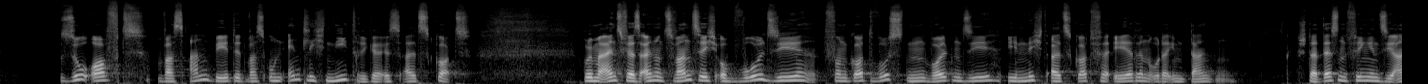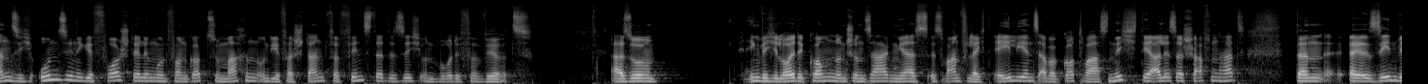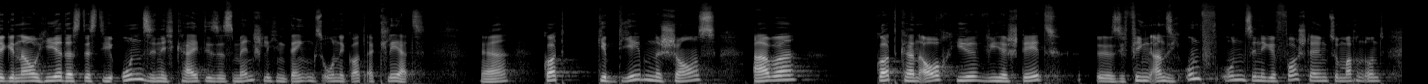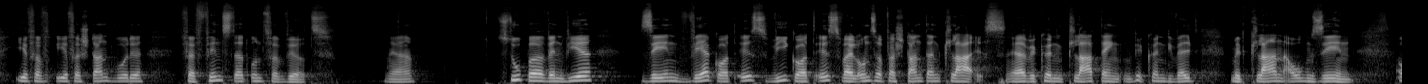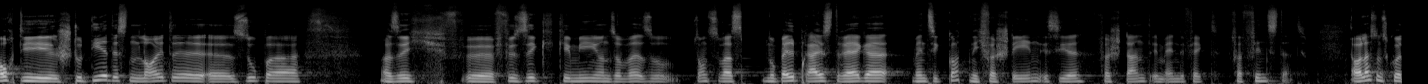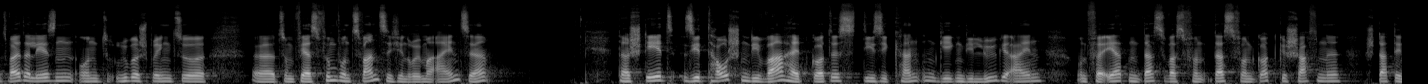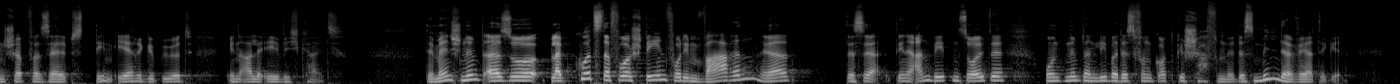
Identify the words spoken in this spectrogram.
so oft was anbetet, was unendlich niedriger ist als Gott. Römer 1, Vers 21, obwohl sie von Gott wussten, wollten sie ihn nicht als Gott verehren oder ihm danken. Stattdessen fingen sie an, sich unsinnige Vorstellungen von Gott zu machen und ihr Verstand verfinsterte sich und wurde verwirrt. Also Wenn irgendwelche Leute kommen und schon sagen, ja, es, es waren vielleicht Aliens, aber Gott war es nicht, der alles erschaffen hat, dann äh, sehen wir genau hier, dass das die Unsinnigkeit dieses menschlichen Denkens ohne Gott erklärt. Ja? Gott gibt jedem eine Chance, aber Gott kann auch hier, wie hier steht, äh, sie fingen an, sich unsinnige Vorstellungen zu machen und ihr, ihr Verstand wurde verfinstert und verwirrt. Ja? Super, wenn wir sehen, wer Gott ist, wie Gott ist, weil unser Verstand dann klar ist. Ja, wir können klar denken, wir können die Welt mit klaren Augen sehen. Auch die studiertesten Leute, äh, super, also ich, äh, Physik, Chemie und so, so, sonst was, Nobelpreisträger, wenn sie Gott nicht verstehen, ist ihr Verstand im Endeffekt verfinstert. Aber lass uns kurz weiterlesen und rüberspringen zur, äh, zum Vers 25 in Römer 1. Ja. Da steht, sie tauschten die Wahrheit Gottes, die sie kannten, gegen die Lüge ein und verehrten das, was von, das von Gott geschaffene, statt den Schöpfer selbst, dem Ehre gebührt in alle Ewigkeit. Der Mensch nimmt also, bleibt kurz davor stehen vor dem Wahren, ja, das er, den er anbeten sollte, und nimmt dann lieber das von Gott geschaffene, das Minderwertige.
